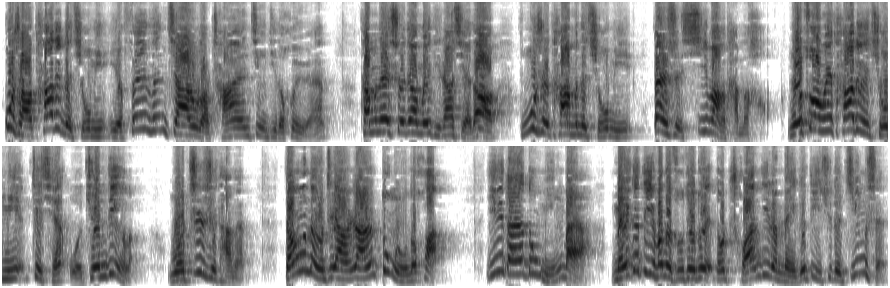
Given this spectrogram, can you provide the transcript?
不少他队的球迷也纷纷加入了长安竞技的会员。他们在社交媒体上写道：“不是他们的球迷，但是希望他们好。我作为他队球迷，这钱我捐定了。”我支持他们，等等，这样让人动容的话，因为大家都明白啊，每个地方的足球队都传递着每个地区的精神。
